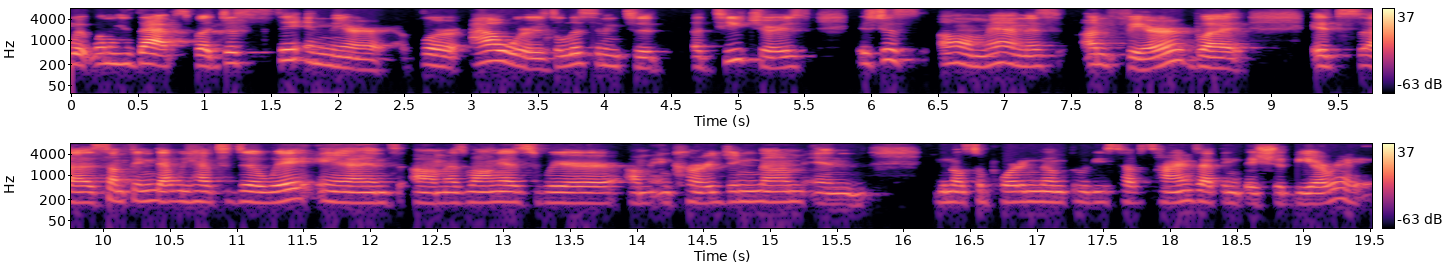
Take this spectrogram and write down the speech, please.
with one of his apps. But just sitting there for hours listening to a teacher's, it's just oh man, it's unfair. But it's uh, something that we have to deal with. And um, as long as we're um, encouraging them and, you know, supporting them through these tough times, I think they should be all right.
